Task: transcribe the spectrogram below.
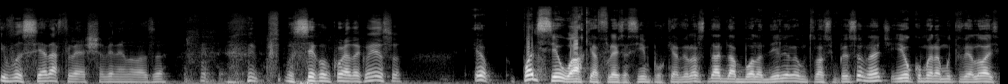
e você era a flecha venenosa. você concorda com isso? Eu, pode ser o arco e a flecha, sim, porque a velocidade da bola dele era um troço impressionante. E eu, como era muito veloz,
